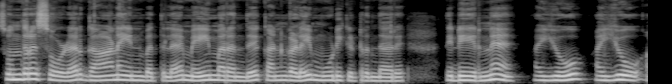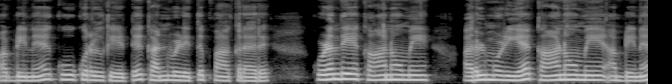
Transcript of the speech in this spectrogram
சுந்தர சோழர் கான இன்பத்தில் மெய்மறந்து கண்களை மூடிக்கிட்டு இருந்தாரு. திடீர்னு ஐயோ ஐயோ அப்படின்னு கூக்குரல் கேட்டு கண் விழித்து பார்க்குறாரு குழந்தைய காணோமே அருள்மொழியை காணோமே அப்படின்னு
